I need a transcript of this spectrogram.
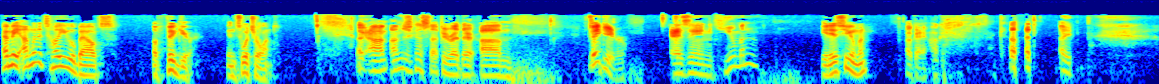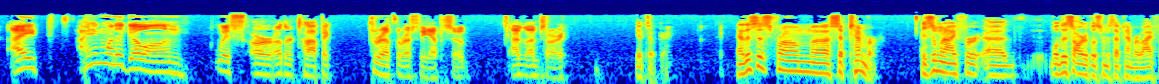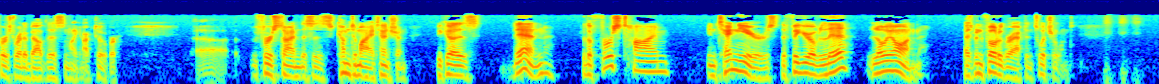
I mean, I'm going to tell you about a figure in Switzerland. Okay, I'm, I'm just gonna stop you right there. Um, figure, as in human. It is human. Okay. Okay. God, I, I, I didn't want to go on with our other topic throughout the rest of the episode. I'm, I'm sorry. It's okay. Now this is from uh, September. This is when I first. Uh, well, this article is from September, but I first read about this in like October. Uh, the first time this has come to my attention because then, for the first time in ten years, the figure of Le Lion has been photographed in Switzerland.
